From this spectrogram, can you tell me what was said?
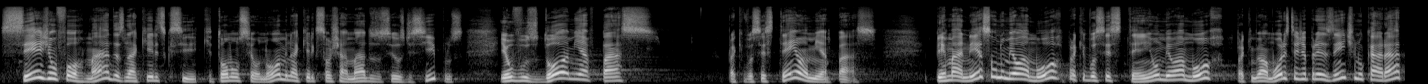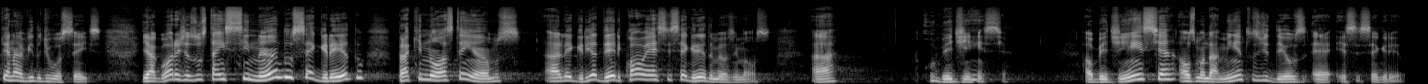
sejam formadas naqueles que, se, que tomam o seu nome, naqueles que são chamados os seus discípulos. Eu vos dou a minha paz, para que vocês tenham a minha paz. Permaneçam no meu amor para que vocês tenham o meu amor, para que meu amor esteja presente no caráter na vida de vocês. E agora Jesus está ensinando o segredo para que nós tenhamos a alegria dele. Qual é esse segredo, meus irmãos? A obediência. A obediência aos mandamentos de Deus é esse segredo.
